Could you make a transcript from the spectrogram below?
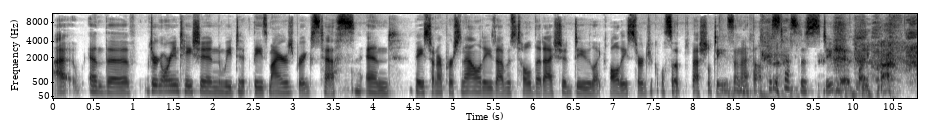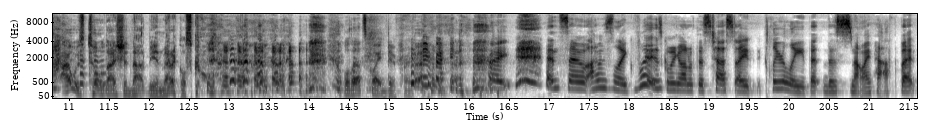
and the during orientation we took these myers-briggs tests and based on our personalities i was told that i should do like all these surgical subspecialties and i thought this test is stupid. Like i was told i should not be in medical school. Well that's quite different. Right, right. And so i was like what is going on with this test? I clearly that this is not my path. But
